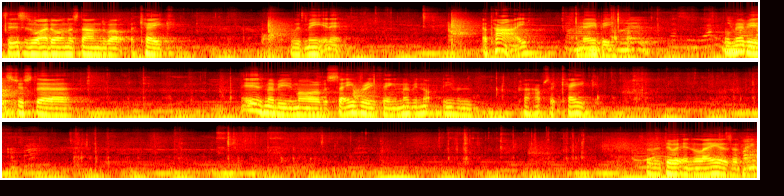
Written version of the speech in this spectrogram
See, this is what I don't understand about a cake with meat in it. A pie? Maybe. Well, maybe it's just a. It is maybe more of a savoury thing. Maybe not even, perhaps a cake. So they do it in layers, I think.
